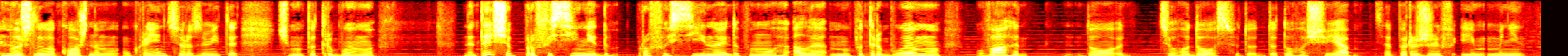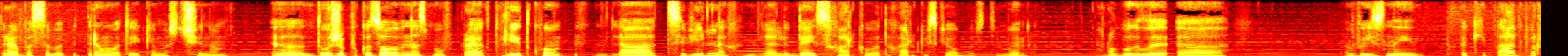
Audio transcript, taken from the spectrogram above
важливо кожному українцю розуміти, що ми потребуємо не те, щоб професійні професійної допомоги, але ми потребуємо уваги до цього досвіду, до того, що я це пережив, і мені треба себе підтримувати якимось чином. Е, дуже показовий в нас був проєкт влітку для цивільних, для людей з Харкова та Харківської області. Ми робили е, виїзний такий табір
